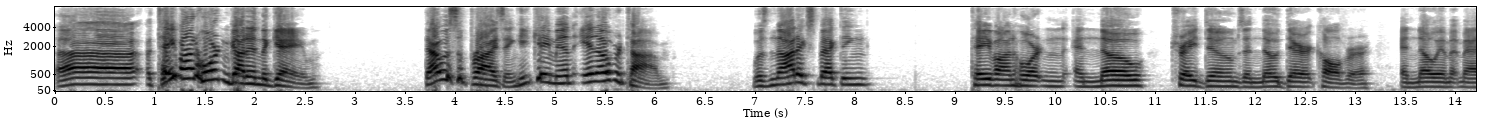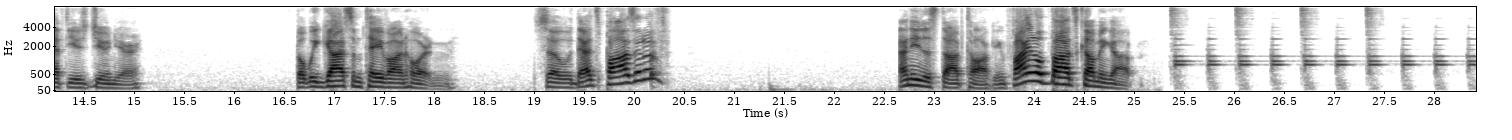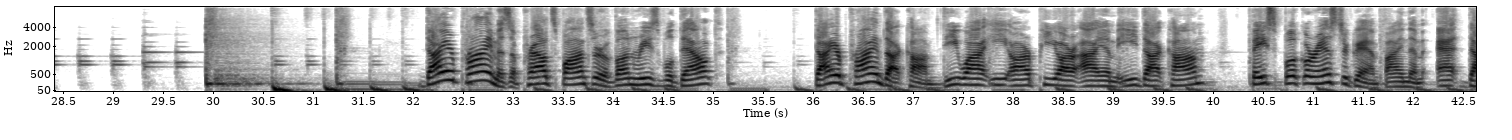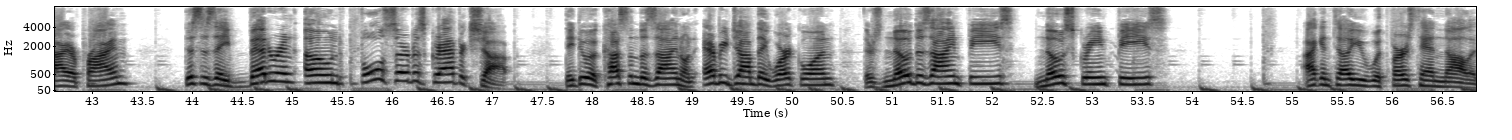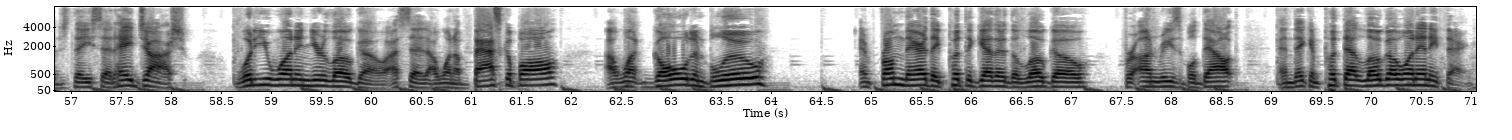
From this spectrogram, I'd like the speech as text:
Uh, Tavon Horton got in the game. That was surprising. He came in in overtime. Was not expecting Tavon Horton and no Trey Doomes and no Derek Culver and no Emmitt Matthews Jr. But we got some Tavon Horton. So that's positive. I need to stop talking. Final thoughts coming up. Dyer Prime is a proud sponsor of Unreasonable Doubt. DyerPrime.com, D Y E R P R I M E.com. Facebook or Instagram, find them at Dyer Prime. This is a veteran owned full service graphic shop. They do a custom design on every job they work on. There's no design fees, no screen fees. I can tell you with firsthand knowledge, they said, Hey Josh, what do you want in your logo? I said, I want a basketball I want gold and blue. And from there, they put together the logo for Unreasonable Doubt, and they can put that logo on anything.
